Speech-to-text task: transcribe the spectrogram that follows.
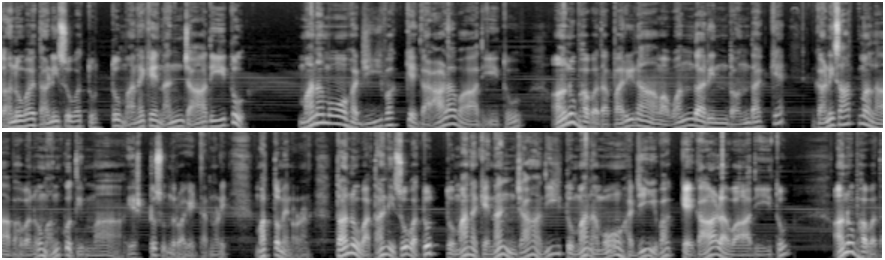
ತನುವ ತಣಿಸುವ ತುತ್ತು ಮನಕೆ ನಂಜಾದೀತು, ಮನಮೋಹ ಜೀವಕ್ಕೆ ಗಾಳವಾದೀತು, ಅನುಭವದ ಪರಿಣಾಮ ಒಂದರಿಂದೊಂದಕ್ಕೆ ಗಣಿಸಾತ್ಮ ಲಾಭವನು ಮಂಕುತಿಮ್ಮ. ಎಷ್ಟು ಸುಂದರವಾಗಿ ಹೇಳ್ತಾರೆ ನೋಡಿ. ಮತ್ತೊಮ್ಮೆ ನೋಡೋಣ. ತನುವ ತಣಿಸುವ ತುತ್ತು ಮನಕೆ ನಂಜಾದೀತು, ಮನಮೋಹ ಜೀವಕ್ಕೆ ಗಾಳವಾದೀತು. ಅನುಭವದ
